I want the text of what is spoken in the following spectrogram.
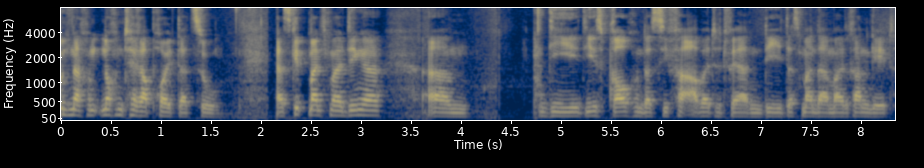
und noch, noch einen Therapeut dazu. Es gibt manchmal Dinge, ähm, die, die es brauchen, dass sie verarbeitet werden, die, dass man da mal dran geht.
